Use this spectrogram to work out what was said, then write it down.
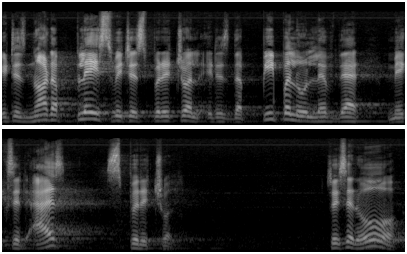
it is not a place which is spiritual, it is the people who live there makes it as spiritual. So he said, Oh,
